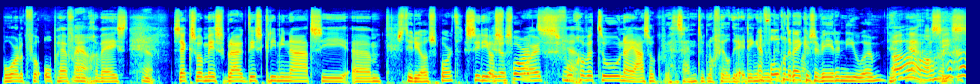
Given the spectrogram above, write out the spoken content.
behoorlijk veel ophef om geweest. Seksueel misbruik, discriminatie. ehm, Studio Sport. Studio, Studio Sport, Sport, voegen we toe. Nou ja, is ook, er zijn natuurlijk nog veel dingen. die En volgende week is er weer een nieuwe. Ja, Oh. precies.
